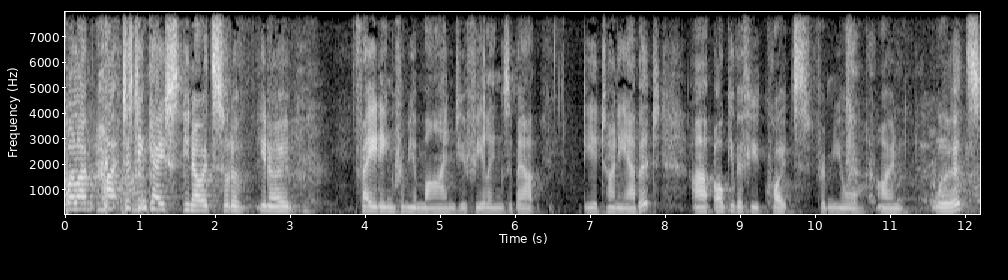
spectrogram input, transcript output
well, I'm, I, just in case you know it's sort of you know fading from your mind your feelings about dear Tony Abbott. Uh, I'll give a few quotes from your own words.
